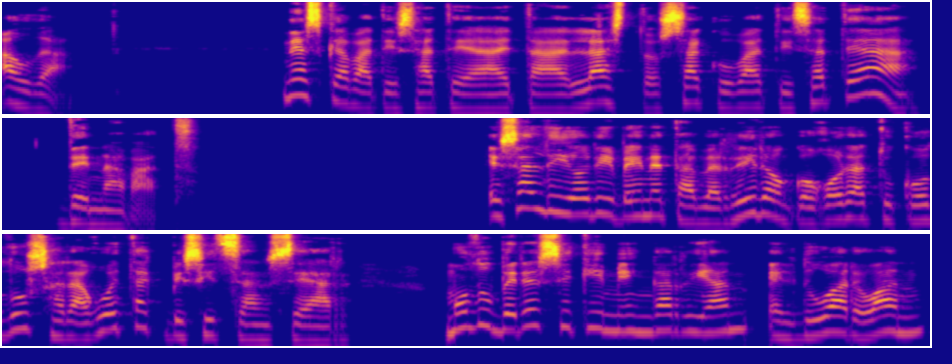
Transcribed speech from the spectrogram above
hau da. Neska bat izatea eta lasto saku bat izatea, dena bat. Esaldi hori behin eta berriro gogoratuko du zaraguetak bizitzan zehar, modu bereziki mingarrian, elduaroan,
